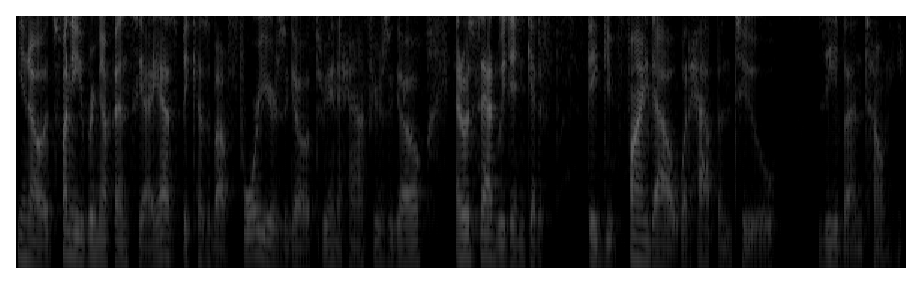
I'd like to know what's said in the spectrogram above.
you know, it's funny you bring up NCIS because about four years ago, three and a half years ago, and it was sad we didn't get to figure find out what happened to Ziva and Tony.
